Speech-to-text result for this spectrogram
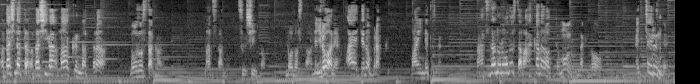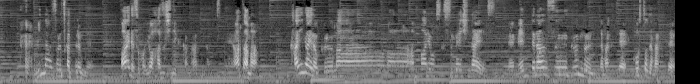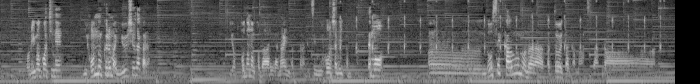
私だったら、私がマー君だったら、ロードスター買う。マツダの2シート。ロードスター。で、色はね、あえてのブラック。ワインレッドじゃなくて。マツダのロードスターは赤だろって思うんだけど、めっちゃいるんで。みんなそれ使ってるんで。あえてそこ色外しに行くかなって感じですね。あとはまあ、海外の車はあんまりおすすめしないですね。メンテナンス云々じゃなくて、コストじゃなくて、乗り心地ね。日本の車優秀だから。よっぽどのこだわりがないんだったら別に日本車でいいと思う。でも、うーん、どうせ買うのなら、トヨタかマツダか、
